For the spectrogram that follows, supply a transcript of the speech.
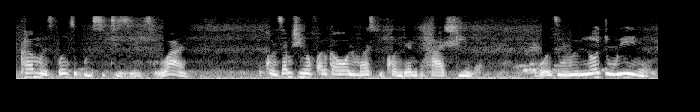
become responsible citizens. One, consumption of alcohol must be condemned harshly because we will not win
